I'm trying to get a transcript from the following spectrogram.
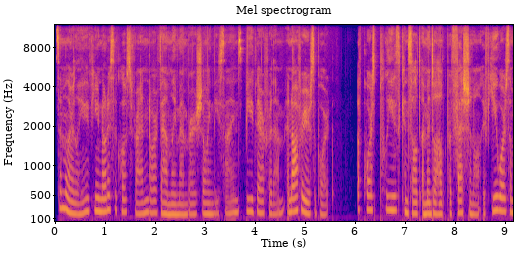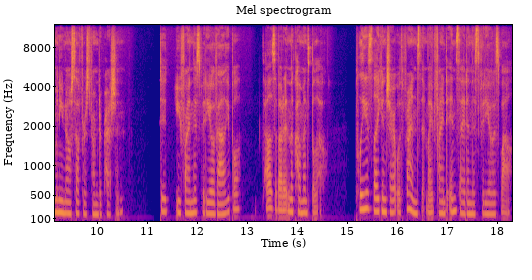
Similarly, if you notice a close friend or family member showing these signs, be there for them and offer your support. Of course, please consult a mental health professional if you or someone you know suffers from depression. Did you find this video valuable? Tell us about it in the comments below. Please like and share it with friends that might find insight in this video as well.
